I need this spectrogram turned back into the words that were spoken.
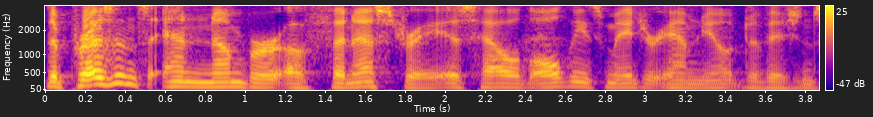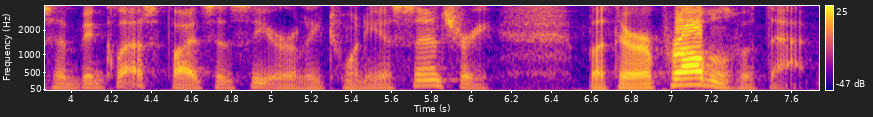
The presence and number of fenestrae is how all these major amniote divisions have been classified since the early 20th century. But there are problems with that.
